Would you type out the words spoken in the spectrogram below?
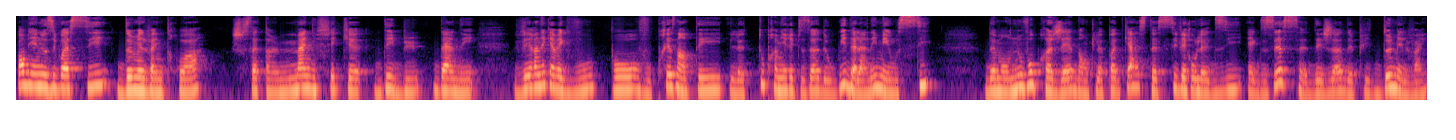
Bon, bien, nous y voici, 2023. Je vous souhaite un magnifique début d'année. Véronique avec vous pour vous présenter le tout premier épisode, oui, de l'année, mais aussi de mon nouveau projet. Donc, le podcast Si le dit existe déjà depuis 2020.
